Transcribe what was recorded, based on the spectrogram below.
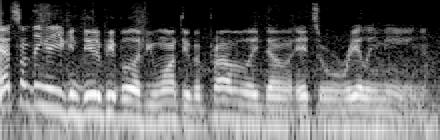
That's something that you can do to people if you want to, but probably don't. It's really mean.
